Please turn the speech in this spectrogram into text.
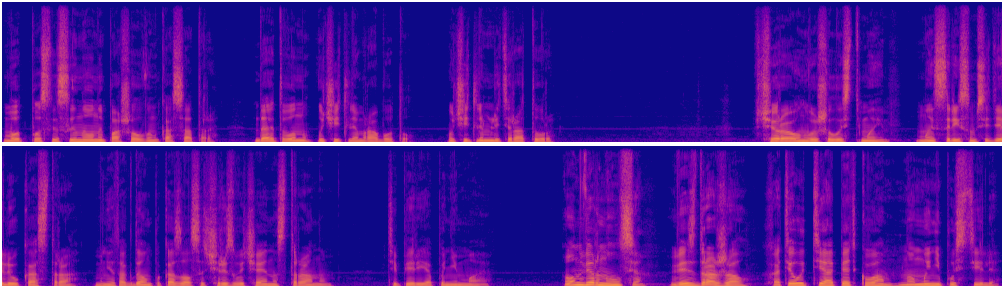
Вот после сына он и пошел в инкассаторы. До этого он учителем работал, учителем литературы. Вчера он вышел из тьмы. Мы с Рисом сидели у костра. Мне тогда он показался чрезвычайно странным. Теперь я понимаю. Он вернулся, весь дрожал. Хотел идти опять к вам, но мы не пустили.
